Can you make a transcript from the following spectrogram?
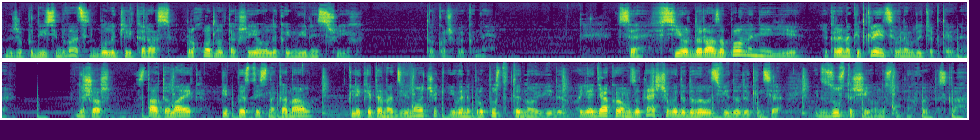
Тут вже по 220 було кілька разів проходило, так що є велика ймовірність, що їх також виконає. Все, всі ордера заповнені, і як ринок відкриється, вони будуть активними. Ну що ж, ставте лайк, підписуйтесь на канал, клікайте на дзвіночок і ви не пропустите нове відео. А я дякую вам за те, що ви додивились відео до кінця. І до зустрічі у наступних випусках.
